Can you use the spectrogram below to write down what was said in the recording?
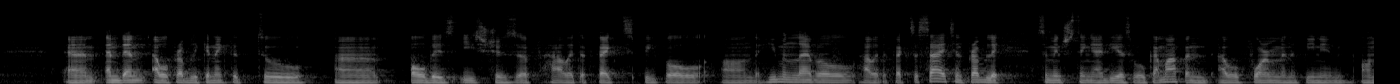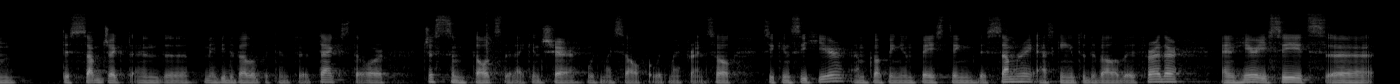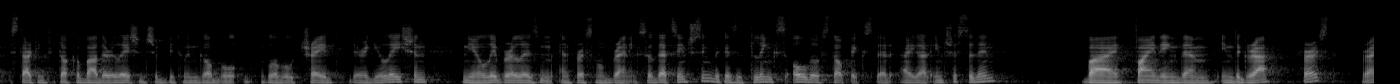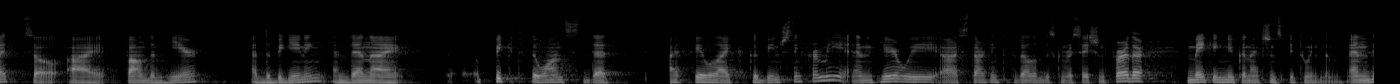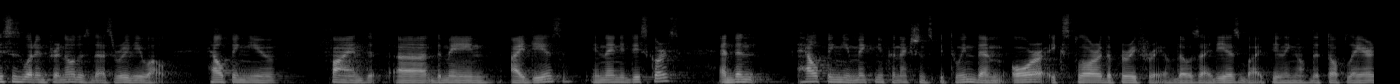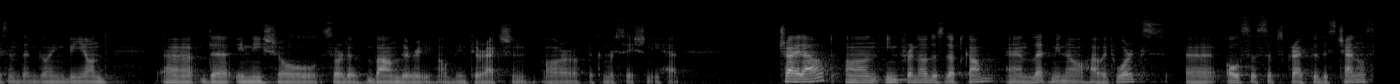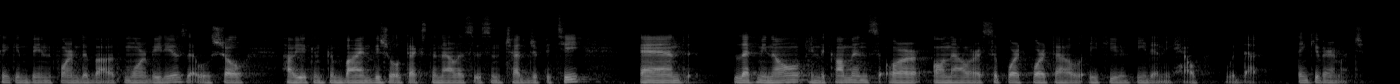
Um, and then I will probably connect it to uh, all these issues of how it affects people on the human level, how it affects society, and probably some interesting ideas will come up and I will form an opinion on this subject and uh, maybe develop it into a text or just some thoughts that I can share with myself or with my friends. So as you can see here, I'm copying and pasting this summary, asking it to develop it further. And here you see it's uh, starting to talk about the relationship between global, global trade deregulation neoliberalism, and personal branding. So that's interesting because it links all those topics that I got interested in by finding them in the graph first, right? So I found them here at the beginning and then I uh, picked the ones that I feel like could be interesting for me. And here we are starting to develop this conversation further, making new connections between them. And this is what Infranodus does really well, helping you find uh, the main ideas in any discourse and then helping you make new connections between them or explore the periphery of those ideas by peeling off the top layers and then going beyond uh, the initial sort of boundary of the interaction or of the conversation you had. Try it out on infranodus.com and let me know how it works. Uh, also subscribe to this channel so you can be informed about more videos that will show how you can combine visual text analysis and ChatGPT. And let me know in the comments or on our support portal if you need any help with that. Thank you very much.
